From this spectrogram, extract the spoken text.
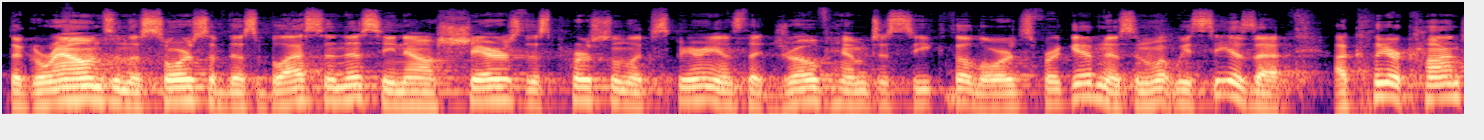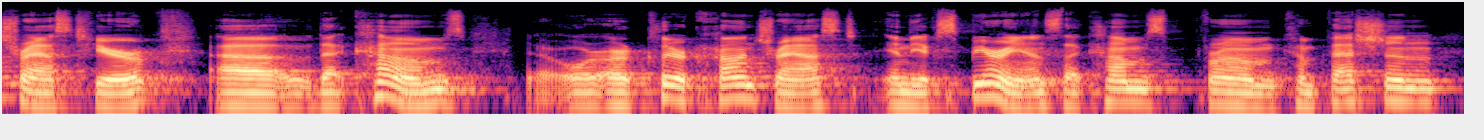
the grounds and the source of this blessedness, he now shares this personal experience that drove him to seek the Lord's forgiveness. And what we see is a, a clear contrast here uh, that comes, or, or a clear contrast in the experience that comes from confession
